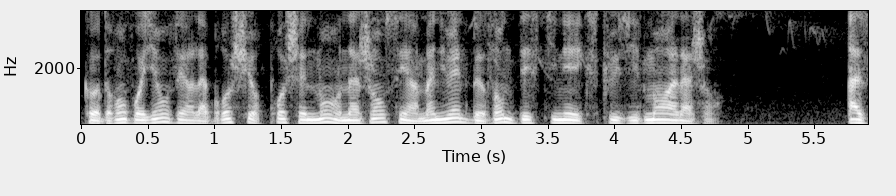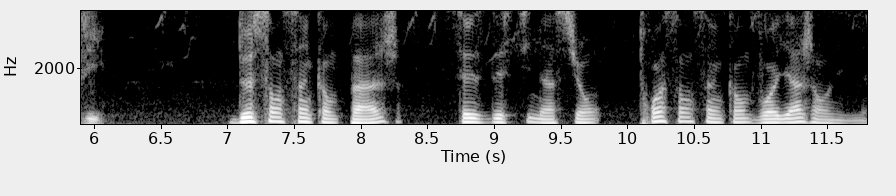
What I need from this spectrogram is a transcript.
code renvoyant vers la brochure prochainement en agence et un manuel de vente destiné exclusivement à l'agent. Asie. 250 pages, 16 destinations, 350 voyages en ligne.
